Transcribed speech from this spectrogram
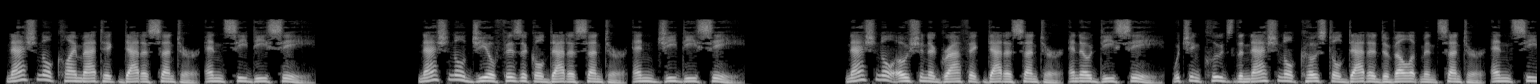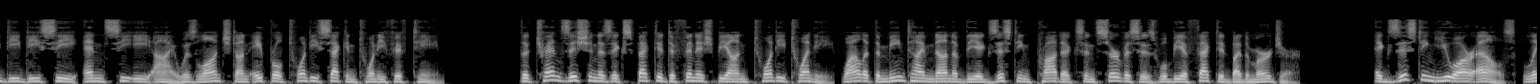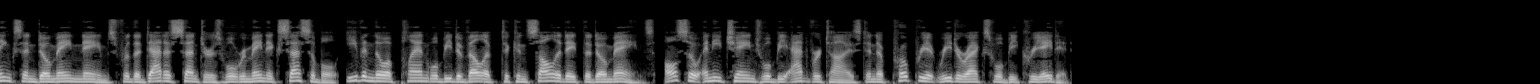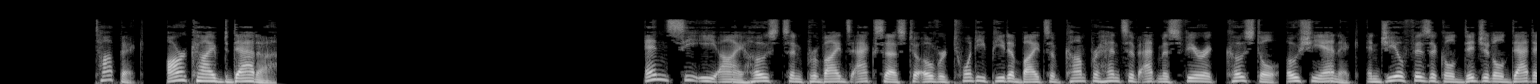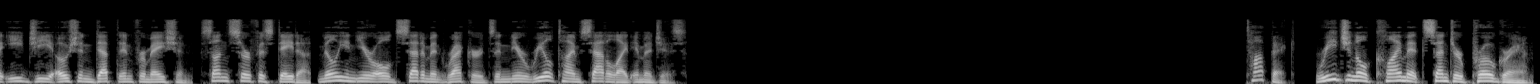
National Climatic Data Center NCDC National Geophysical Data Center NGDC National Oceanographic Data Center NODC, which includes the National Coastal Data Development Center NCDDC NCEI was launched on April 22, 2015. The transition is expected to finish beyond 2020, while at the meantime none of the existing products and services will be affected by the merger. Existing URLs, links and domain names for the data centers will remain accessible, even though a plan will be developed to consolidate the domains, also any change will be advertised and appropriate redirects will be created. Archived data NCEI hosts and provides access to over 20 petabytes of comprehensive atmospheric, coastal, oceanic, and geophysical digital data e.g. ocean depth information, sun surface data, million-year-old sediment records and near real-time satellite images. Regional Climate Center Program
